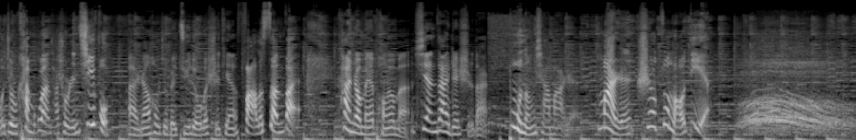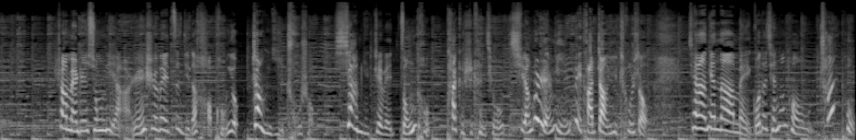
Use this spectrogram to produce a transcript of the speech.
我就是看不惯他受人欺负，哎，然后就被拘留了十天，罚了三百。看着没，朋友们，现在这时代不能瞎骂人，骂人是要坐牢的。上面这兄弟啊，人是为自己的好朋友仗义出手，下面这位总统，他可是恳求全国人民为他仗义出手。前两天呢，美国的前总统川普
